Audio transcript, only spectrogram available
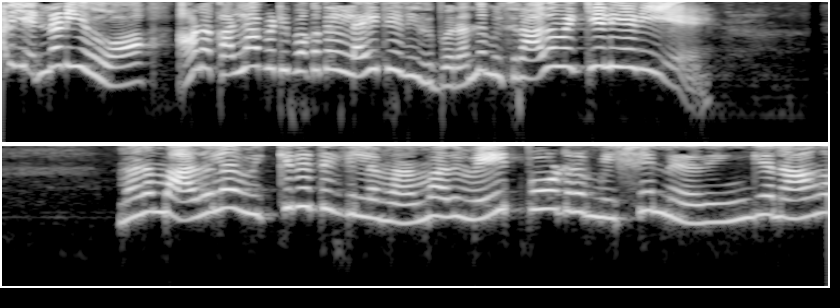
அடி என்னடி இதுவா ஆனா கல்லாப்பட்டி பக்கத்துல லைட் எரியுது பாரு. அந்த மிஷின் அதை வைக்கலையே நீ. மேடம் அதெல்லாம் விக்கிறதுக்கு இல்ல மேம் அது வெயிட் போடுற மிஷின் இங்க நாங்க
